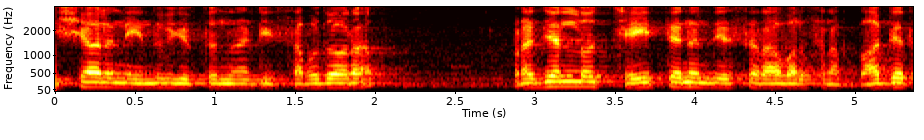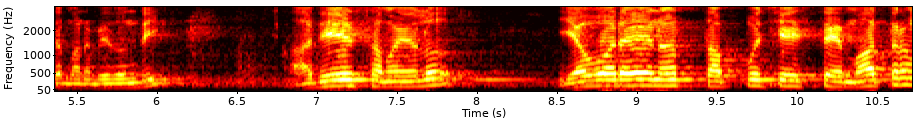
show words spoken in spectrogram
విషయాలని ఎందుకు చెప్తున్నానంటే ఈ సభ ద్వారా ప్రజల్లో చైతన్యం తీసుకురావాల్సిన బాధ్యత మన మీద ఉంది. అదే సమయంలో ఎవరైనా తప్పు చేస్తే మాత్రం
